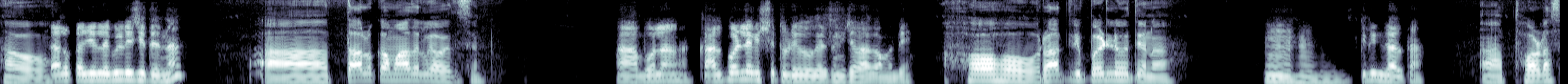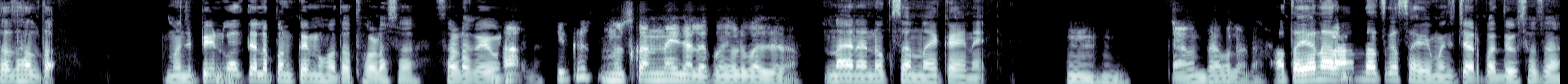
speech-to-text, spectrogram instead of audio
हो. तालुका जिल्हा बीड येते ना? आ, तालुका माजलगाव आहे सर. हा बोला ना. काल पडले का शितोडी वगैरे तुमच्या भागामध्ये? हो हो. रात्री पडले होते ना. हम्म हम्म हम्म. किती झालता? आ, थोडासा झालता. म्हणजे पेंडवाल त्याला पण कमी होता थोडासा. सडाका येऊन हा. गेला. नुकसान नाही झालं पण एवढं बस झालं. नाही नाही. नुकसान नाही काही नाही. हम्म हम्म. काय म्हणता बोला आता. आता येणारा अंदाज कसा आहे म्हणजे चार पाच दिवसाचा?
